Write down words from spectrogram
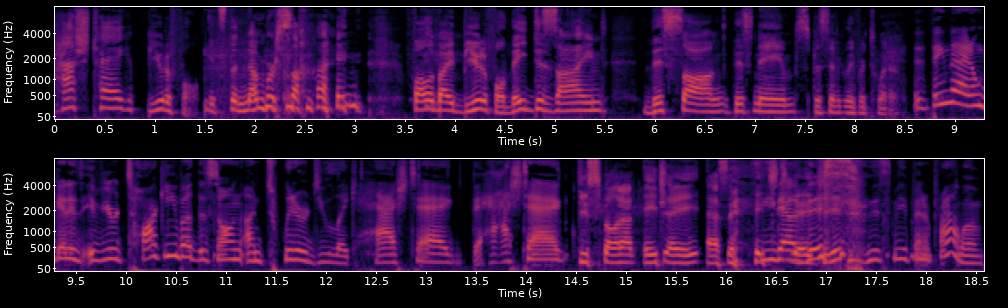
hashtag beautiful. It's the number sign followed by beautiful. They designed this song, this name specifically for Twitter. The thing that I don't get is if you're talking about the song on Twitter, do you like hashtag the hashtag? Do you spell it out H A S H T See, now this this may have been a problem.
